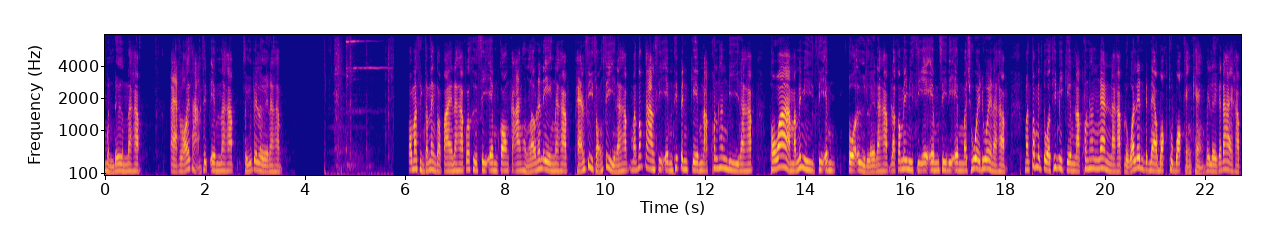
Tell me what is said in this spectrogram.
เหมือนเดิมนะครับ 830M นะครับ ซื้อไปเลยนะครับ ก็มาถึงตำแหน่งต่อไปนะครับ ก็คือ CM กองกลางของเรานั่นเองนะครับ แผน 424 นะครับ มันต้องการ CM ที่เป็นเกมรับค่อนข้างดีนะครับ เพราะว่ามันไม่มี CM ตัวอื่นเลยนะครับ แล้วก็ไม่มี CAM CDM มาช่วยด้วยนะครับ มันต้องเป็นตัวที่มีเกมรับค่อนข้างแน่นนะครับ หรือว่าเล่นเป็นแนวบล็อกทูบล็อกแข็งๆ ไปเลยก็ได้ครับ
